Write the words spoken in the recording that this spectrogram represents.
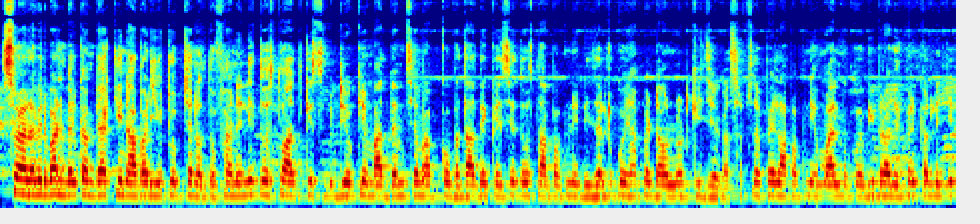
So hello everyone welcome back in our YouTube channel तो फाइनली दोस्तों, आज की इस वीडियो के माध्यम से हम आपको बता दें कैसे दोस्तों आप अपने रिज़ल्ट को यहाँ पे डाउनलोड कीजिएगा। सबसे पहले आप अपने मोबाइल में कोई भी ब्राउज़र ओपन कर लीजिए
